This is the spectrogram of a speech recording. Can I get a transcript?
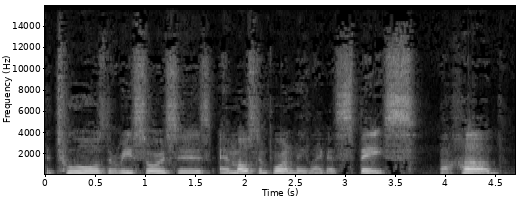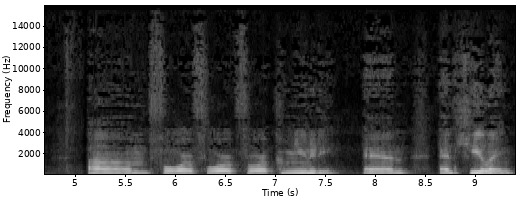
the tools, the resources, and most importantly, like a space, a hub um, for for for community and and healing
